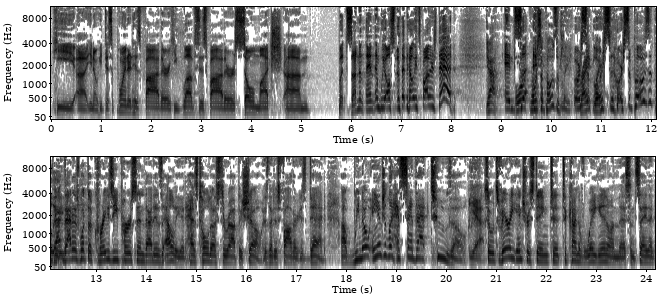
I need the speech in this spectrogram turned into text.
he, uh, you know, he disappointed his father. He loves his father so much, um, but suddenly, and, and we also know that Elliot's father's dead, Yeah, And or, so- or supposedly, or right? su- or, or supposedly. that, that is what the crazy person that is Elliot has told us throughout the show is that his father is dead. Uh, we know Angela has said that too, though. Yeah. So it's very interesting to to kind of weigh in on this and say that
